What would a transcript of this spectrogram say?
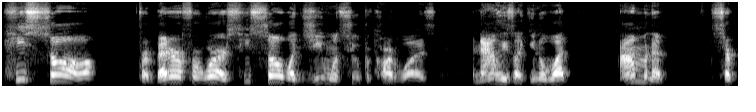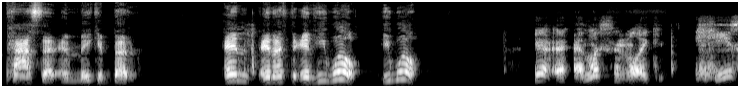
He saw, for better or for worse, he saw what G1 Supercard was. And now he's like, you know what? I'm going to surpass that and make it better. And and I th- and he will. He will. Yeah, and, listen, like he's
